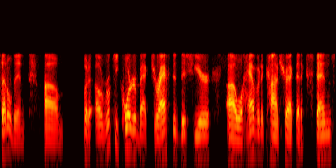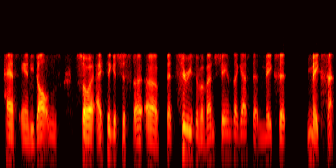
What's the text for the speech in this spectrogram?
settled in. Um, but a rookie quarterback drafted this year uh, will have a contract that extends past Andy Dalton's. So I think it's just a, that series of events, James, I guess, that makes it make sense.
